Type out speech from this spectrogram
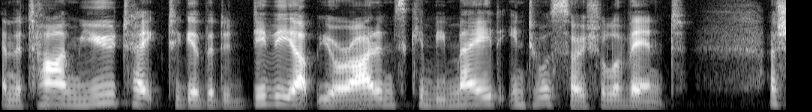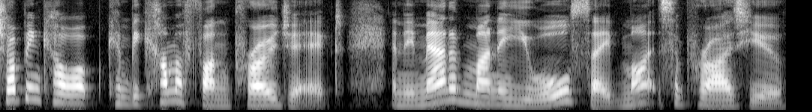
and the time you take together to divvy up your items can be made into a social event. A shopping co op can become a fun project, and the amount of money you all save might surprise you.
